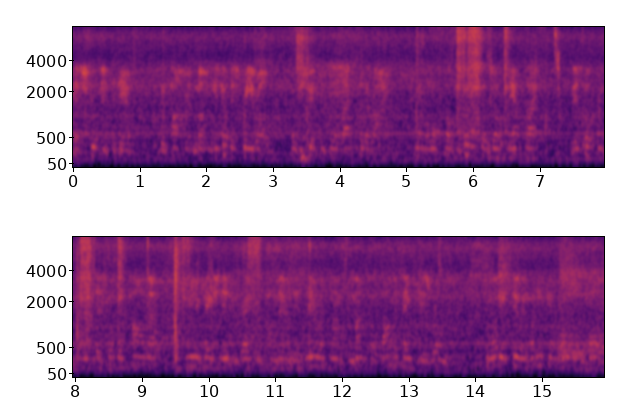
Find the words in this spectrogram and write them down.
They're struggling to deal with Palmer at the moment. He's got this free roll, restricting to the left, to the right. Ball. He's got themselves over the outside. There's good from Fernandez, but with Palmer, communication isn't great from Palmer. There's near enough man man, so Palmer takes his runs. And what he's doing, when he's getting hold of the ball,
